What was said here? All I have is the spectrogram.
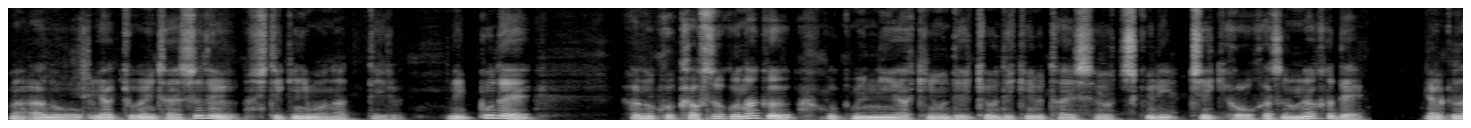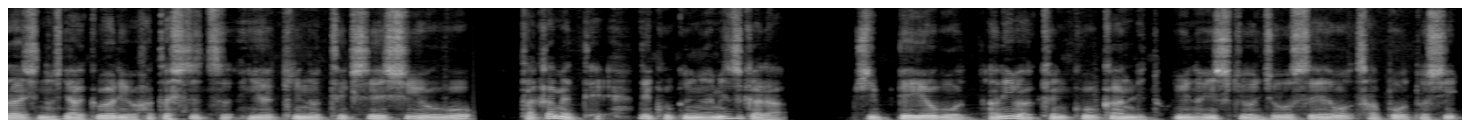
まあ、あの薬局に対する指摘にもなっている。一方で、あの、過不足なく国民に医薬品を提供できる体制を作り、地域包括の中で薬剤師の役割を果たしつつ、医薬品の適正使用を高めて、で、国民が自ら疾病予防、あるいは健康管理というような意識を醸成をサポートし、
